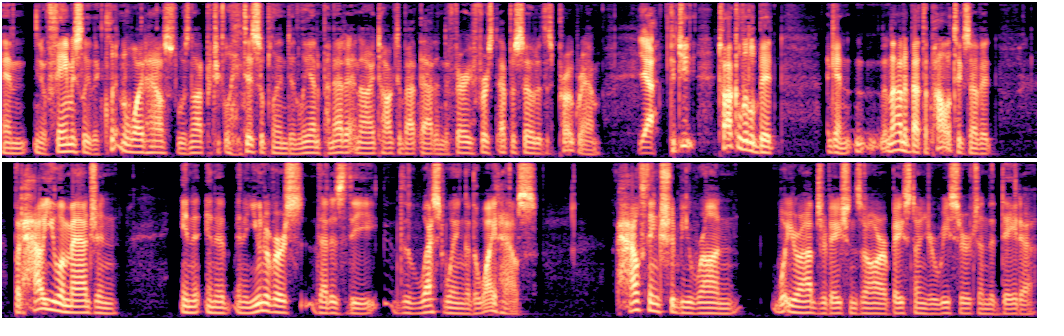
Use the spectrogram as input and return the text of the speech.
And you know, famously, the Clinton White House was not particularly disciplined, and Leon Panetta and I talked about that in the very first episode of this program. Yeah. Could you talk a little bit, again, not about the politics of it, but how you imagine in a, in a in a universe that is the the West Wing of the White House, how things should be run, what your observations are based on your research and the data,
